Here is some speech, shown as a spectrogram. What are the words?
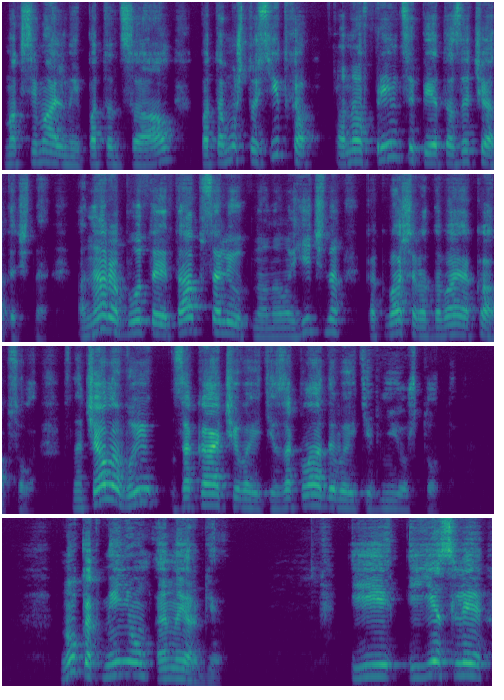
максимальный потенциал, потому что ситха, она в принципе это зачаточная. Она работает абсолютно аналогично, как ваша родовая капсула. Сначала вы закачиваете, закладываете в нее что-то. Ну, как минимум энергию. И, и если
